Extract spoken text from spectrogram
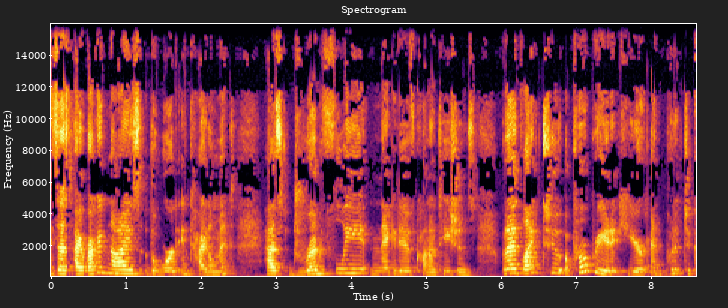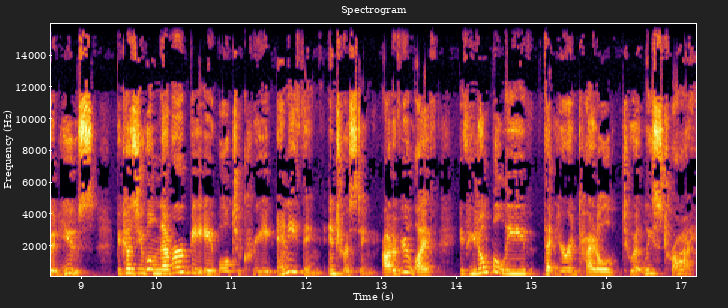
It says, I recognize the word entitlement has dreadfully negative connotations, but I'd like to appropriate it here and put it to good use because you will never be able to create anything interesting out of your life if you don't believe that you're entitled to at least try.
